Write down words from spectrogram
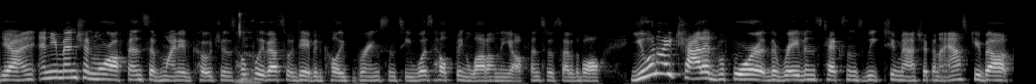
Yeah, and, and you mentioned more offensive minded coaches. Hopefully, yeah. that's what David Culley brings since he was helping a lot on the offensive side of the ball. You and I chatted before the Ravens Texans week two matchup, and I asked you about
